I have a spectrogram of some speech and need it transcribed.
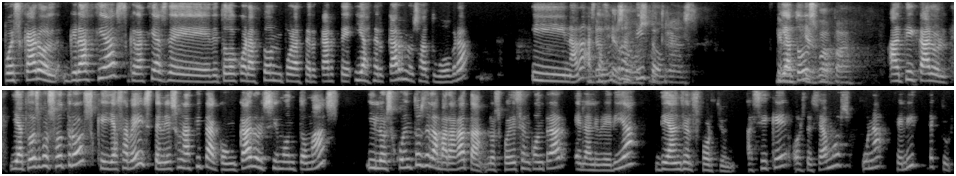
Pues Carol, gracias, gracias de, todo corazón por acercarte y acercarnos a tu obra. Y nada, hasta muy prontito. y a todos, guapa. A ti, Carol. Y a todos vosotros, que ya sabéis, tenéis una cita con Carol Simón Tomás y los cuentos de la Maragata. Los podéis encontrar en la librería de Angels Fortune. Así que os deseamos una feliz lectura.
